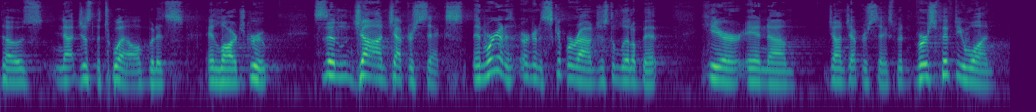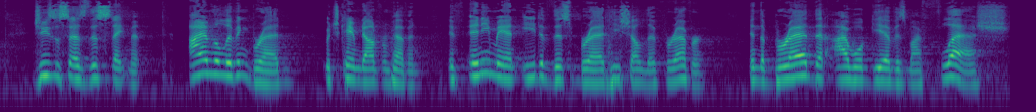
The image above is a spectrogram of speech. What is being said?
those, not just the 12, but it's a large group. This is in John chapter 6. And we're going to we're gonna skip around just a little bit here in um, John chapter 6. But verse 51, Jesus says this statement I am the living bread which came down from heaven. If any man eat of this bread, he shall live forever. And the bread that I will give is my flesh,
